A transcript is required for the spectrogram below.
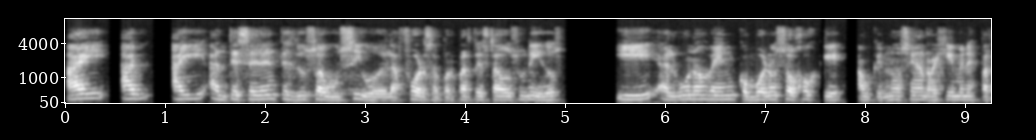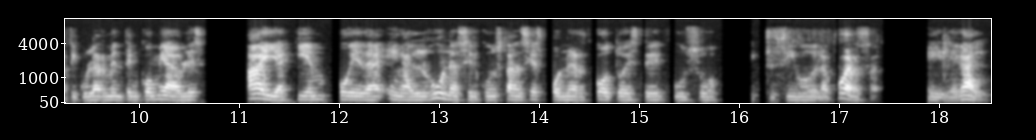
hay, antecedentes de uso abusivo de la fuerza por parte de Estados Unidos y algunos ven con buenos ojos que, aunque no sean regímenes particularmente encomiables, hay a quien pueda en algunas circunstancias poner coto a este uso excesivo de la fuerza e ilegal.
